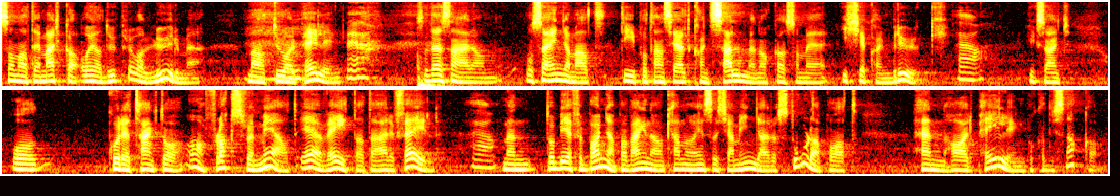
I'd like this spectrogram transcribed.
sånn at jeg merker å ja, du prøver å lure meg med at du har peiling. Ja. Så det er sånn her, Og så ender det med at de potensielt kan selge meg noe som jeg ikke kan bruke. ja. Ikke sant? Og hvor jeg tenkte òg å, flaks for meg at jeg vet at det her er feil. Ja. Men da blir jeg forbanna på vegne av hvem og en som kommer inn der og stoler på at hen har peiling på hva de snakker om.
